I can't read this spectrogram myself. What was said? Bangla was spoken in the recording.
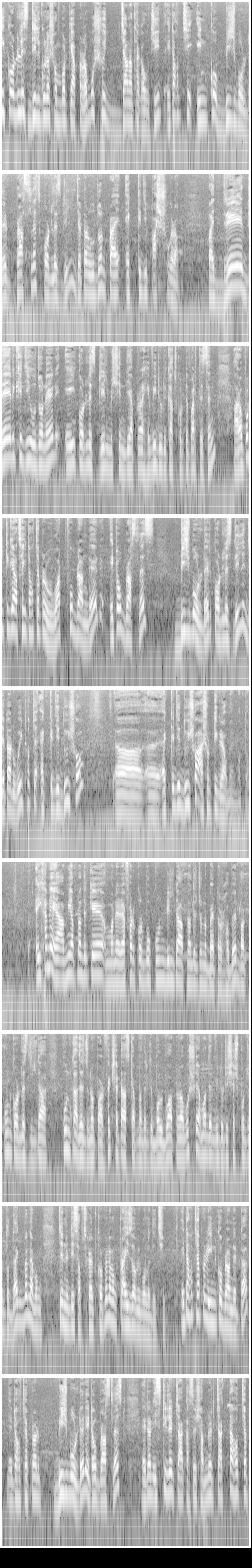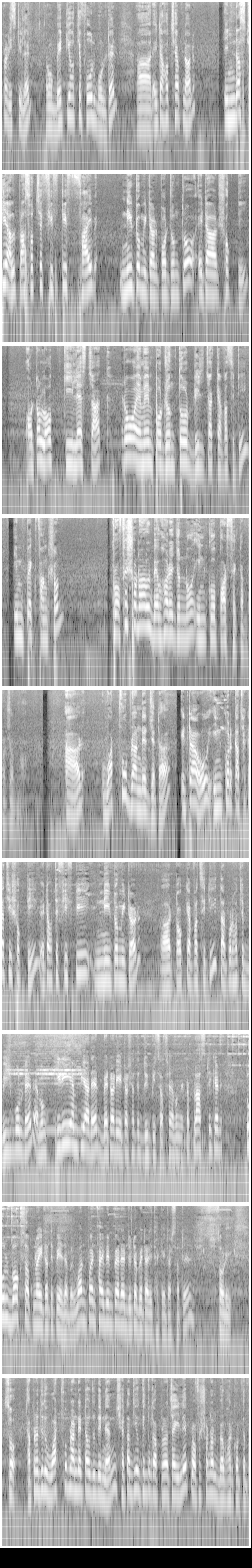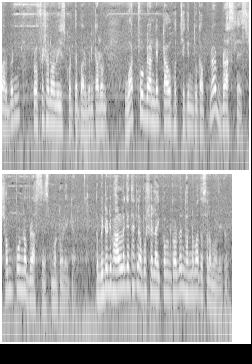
এই কর্ডলেস ডিলগুলো সম্পর্কে আপনার অবশ্যই জানা থাকা উচিত। এটা হচ্ছে ইনকো বিশ বোল্টের ব্রাসলেস কর্ডলেস ডিল যেটার ওজন প্রায় এক কেজি পাঁচশো গ্রাম। প্রায় দেড় দেড় কেজি ওজনের এই কর্ডলেস ড্রিল মেশিন দিয়ে আপনারা হেভি ডিউটি কাজ করতে পারতেছেন। আর অপর দিকে আছে, এটা হচ্ছে আপনার ওয়াটফো ব্র্যান্ডের এটাও ব্রাসলেস বিশ বোল্টের কর্ডলেস ডিল যেটার ওয়েট হচ্ছে এক কেজি দুইশো এক কেজি দুইশো আষট্টি গ্রামের মতো। এইখানে আমি আপনাদেরকে মানে রেফার করব কোন ডিলটা আপনাদের জন্য বেটার হবে বা কোন কর্ডলেস ডিলটা কোন কাজের জন্য পারফেক্ট সেটা আজকে আপনাদেরকে বলব। আপনারা অবশ্যই আমাদের ভিডিওটি শেষ পর্যন্ত দেখবেন এবং চ্যানেলটি সাবস্ক্রাইব করবেন এবং প্রাইজও আমি বলে দিচ্ছি। এটা হচ্ছে আপনার ইনকো ব্র্যান্ডেরটা এটা হচ্ছে আপনার বিশ বোল্টের, এটাও ব্রাসলেস এটার স্টিলের চাক আছে, সামনের চাকটা হচ্ছে আপনার স্টিলের এবং বেডটি হচ্ছে ফোর বোল্টের, আর এটা হচ্ছে আপনার ইন্ডাস্ট্রিয়াল প্লাস হচ্ছে ফিফটি ফাইভ নিউটোমিটার পর্যন্ত এটার শক্তি। অটোলক কিলেস চাক তেরো এম এম পর্যন্ত drill chuck capacity impact function professional ব্যবহারের জন্য ইনকো পারফেক্ট আপনার জন্য। আর ওয়াটফো ব্র্যান্ডের যেটা, এটাও ইনকোর কাছাকাছি শক্তি, এটা হচ্ছে ফিফটি নিউটোমিটার টক ক্যাপাসিটি তারপর হচ্ছে বিশ ভোল্টের এবং থ্রি এম্পিয়ারের ব্যাটারি এটার সাথে দুই পিস আছে এবং একটা প্লাস্টিকের টুল বক্স আপনার এটাতে পেয়ে যাবেন। ওয়ান পয়েন্ট ফাইভ এম্পিয়ারের দুটো ব্যাটারি থাকে এটার সাথে। সরি সো আপনারা যদি ওয়াটফো ব্র্যান্ডেরটাও যদি নেন, সেটা দিয়েও কিন্তু আপনারা চাইলে প্রফেশনাল ব্যবহার করতে পারবেন প্রফেশনাল ইউজ করতে পারবেন। কারণ ওয়াটফো ব্র্যান্ডেরটাও হচ্ছে কিন্তু আপনার ব্রাসলেস সম্পূর্ণ ব্রাসলেস মোটর এটা। তো ভিডিওটি ভালো লাগে থাকলে অবশ্যই লাইক কমেন্ট করবেন। ধন্যবাদ, আসসালামু আলাইকুম।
